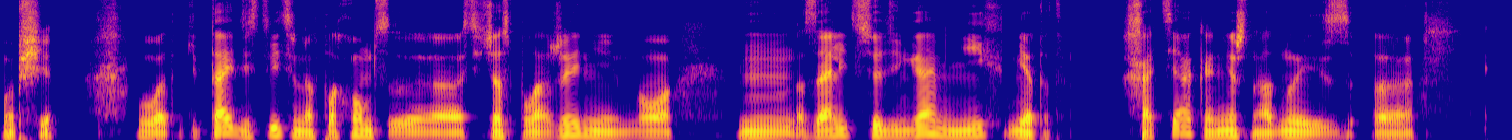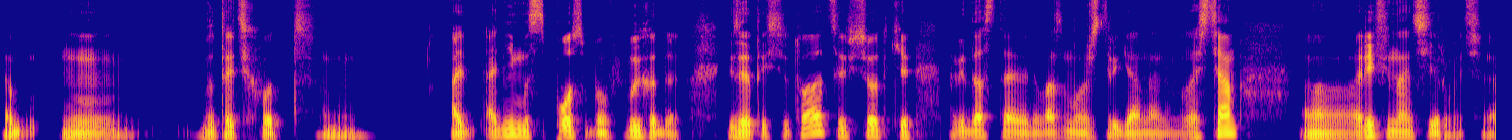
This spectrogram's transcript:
Вообще. Вот. Китай действительно в плохом э, сейчас положении, но залить все деньгами не их метод. Хотя, конечно, одно из э, вот этих вот одним из способов выхода из этой ситуации все-таки предоставили возможность региональным властям э, рефинансировать э,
